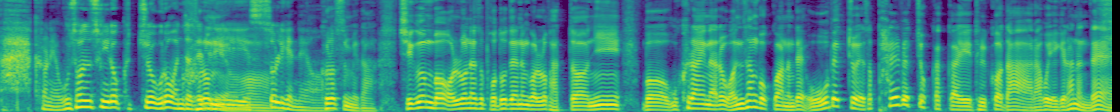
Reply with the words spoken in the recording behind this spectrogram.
아, 그러네요. 우선순위로 그쪽으로 원자재들이 그럼요. 쏠리겠네요. 그렇습니다. 지금 뭐 언론에서 보도되는 걸로 봤더니 뭐 우크라이나를 원상 복구하는데 500조에서 800조 가까이 들 거다라고 얘기를 하는데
